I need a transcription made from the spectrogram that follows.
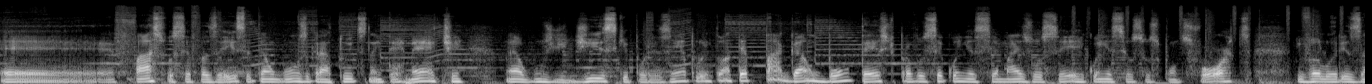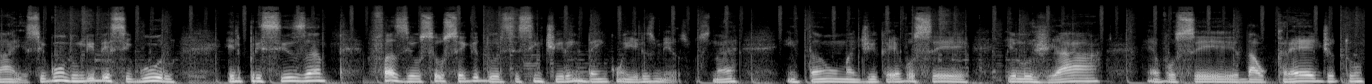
É fácil você fazer isso, você tem alguns gratuitos na internet, né, alguns de DISC, por exemplo, então até pagar um bom teste para você conhecer mais você, reconhecer os seus pontos fortes e valorizar isso. Segundo, um líder seguro, ele precisa fazer os seus seguidores se sentirem bem com eles mesmos, né? Então, uma dica é você elogiar, é você dar o crédito,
